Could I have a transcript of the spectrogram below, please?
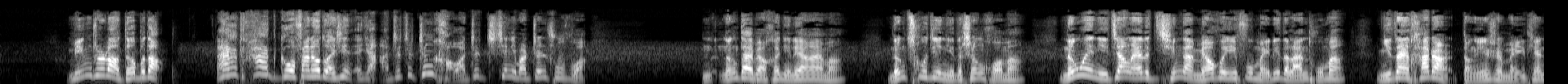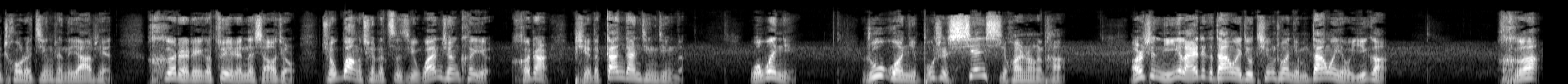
明知道得不到，哎，他给我发条短信，哎呀，这这真好啊，这心里边真舒服啊。能能代表和你恋爱吗？能促进你的生活吗？能为你将来的情感描绘一幅美丽的蓝图吗？你在他这儿等于是每天抽着精神的鸦片，喝着这个醉人的小酒，却忘却了自己完全可以和这儿撇得干干净净的。我问你，如果你不是先喜欢上了他，而是你一来这个单位就听说你们单位有一个和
